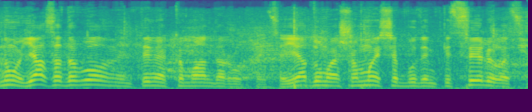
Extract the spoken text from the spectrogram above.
ну, я задоволений тим, як команда рухається. Я думаю, що ми ще будемо підсилюватися.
